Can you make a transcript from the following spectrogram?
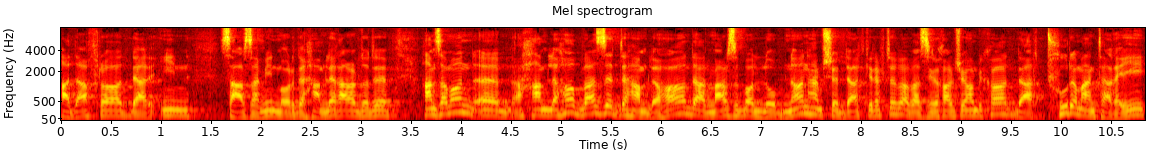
هدف را در این سرزمین مورد حمله قرار داده. همزمان حمله ها و ضد حمله ها در مرز با لبنان هم شدت گرفته و وزیر خارجه آمریکا در تور منطقه‌ای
